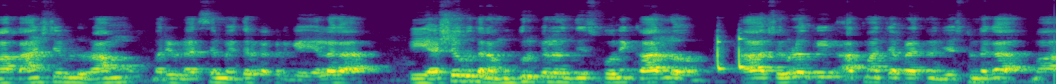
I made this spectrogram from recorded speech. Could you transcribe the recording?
మా కానిస్టేబుల్ రాము మరియు నరసింహ ఇద్దరికి అక్కడికి వెళ్ళగా ఈ అశోక్ తన ముగ్గురు పిల్లలు తీసుకొని కారులో ఆ చెరువులోకి ఆత్మహత్య ప్రయత్నం చేస్తుండగా మా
